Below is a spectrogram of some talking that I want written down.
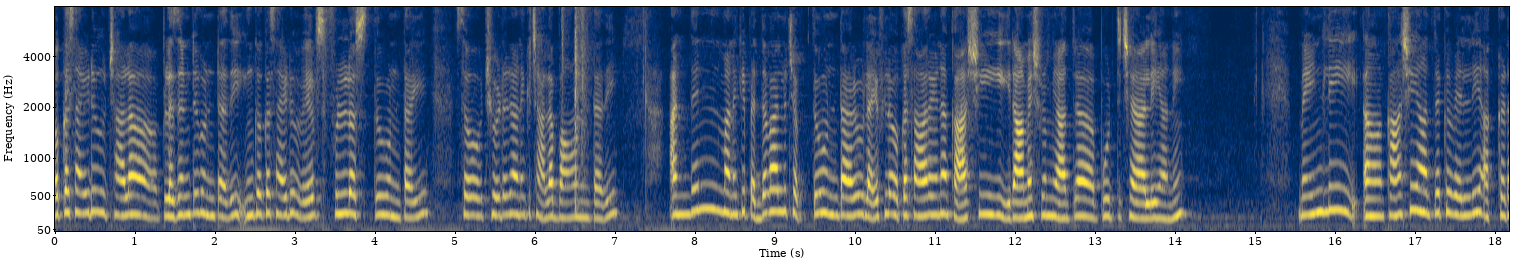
ఒక సైడు చాలా ప్లెజెంట్గా ఉంటుంది. ఇంకొక సైడు వేవ్స్ ఫుల్ వస్తూ ఉంటాయి. సో చూడడానికి చాలా బాగుంటుంది. అండ్ దెన్ మనకి పెద్దవాళ్ళు చెప్తూ ఉంటారు లైఫ్లో ఒకసారైనా కాశీ రామేశ్వరం యాత్ర పూర్తి చేయాలి అని. మెయిన్లీ కాశీయాత్రకు కాశీ యాత్రకు వెళ్ళి అక్కడ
